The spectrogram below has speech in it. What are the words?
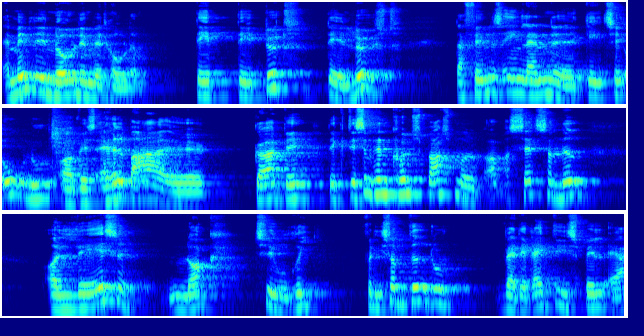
almindelige no-limit hold'em, det, det er dødt, det er løst, der findes en eller anden øh, GTO nu, og hvis alle bare øh, gør det, det, det er simpelthen kun et spørgsmål om at sætte sig ned og læse nok teori, fordi så ved du, hvad det rigtige spil er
